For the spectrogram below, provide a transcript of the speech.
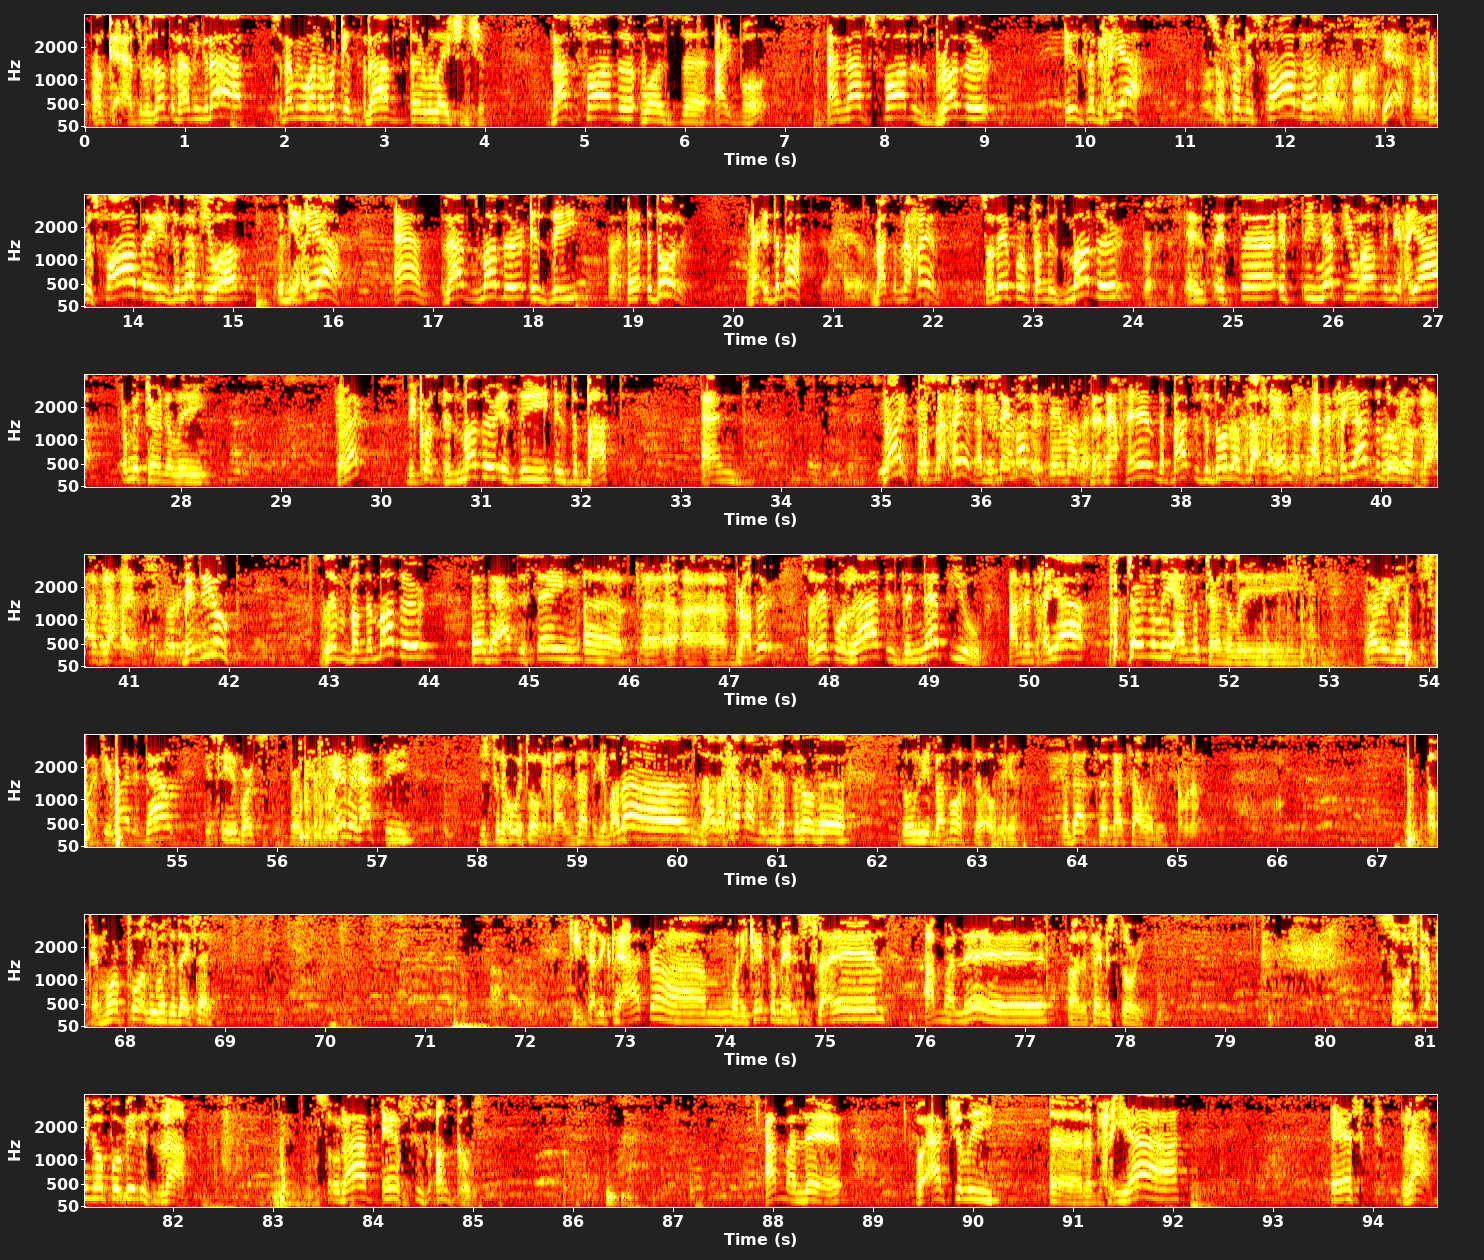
Okay, as a result of having Rav, so now we want to look at Rav's uh, relationship. Rav's father was uh, Aibo, and Rav's father's brother is Rabbi Chaya. So from his father, Father, father. yeah, from his father, he's the nephew of Rabbi Chaya, and Rav's mother is the uh, daughter, right, is the bat, bat of Rachel. So therefore, from his mother, it's, it's the it's the nephew of Rabbi Haya from eternally, Correct? Because his mother is the is the bat, and right, because Rachel they're the same mother. Same mother. The, Rachel, the bat is the daughter of Rachel, and the Chaya is the daughter of, Ra- of Rachel. Bediuk. Living from the mother, uh, they have the same uh, uh, uh, uh, brother. So therefore, Rav is the nephew of Rabbi Chaya paternally and maternally. Very good. Just write- if you write it down, you see it works perfectly. Anyway, that's the just to know who we're talking about. It's not the Gemara's halakha, but you just have to know the it's a little yibamot uh, over here. But that's uh, that's how it is. Coming up. Okay. More importantly, what did they say? When he came from Eretz Israel, Amaleh, oh, the famous story. So who's coming up over here? This is Rab. So Rab asks his uncle, Amaleh, or actually, uh, Rabbi Chaya asked Rab,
